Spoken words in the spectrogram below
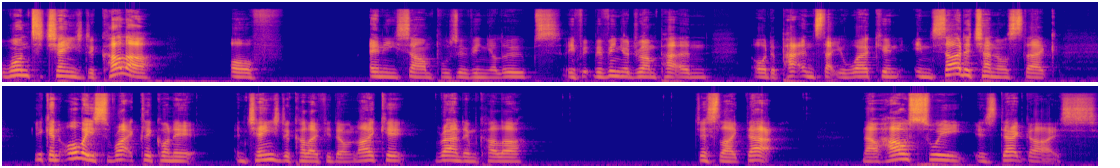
want to change the color of any samples within your loops, if within your drum pattern or the patterns that you're working inside a channel stack, you can always right click on it and change the color if you don't like it, random color, just like that. Now, how sweet is that, guys?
